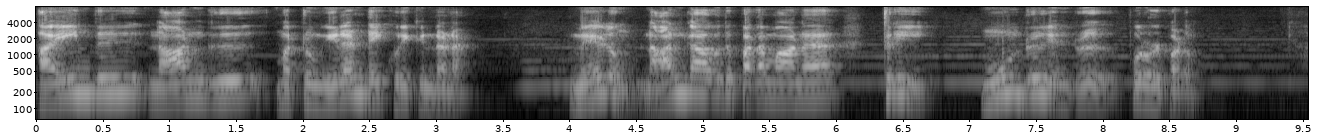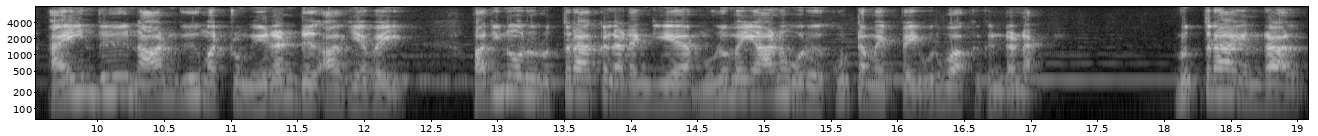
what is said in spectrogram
ஐந்து நான்கு மற்றும் இரண்டை குறிக்கின்றன. மேலும் நான்காவது பதமான த்ரீ மூன்று என்று பொருள்படும். ஐந்து நான்கு மற்றும் இரண்டு ஆகியவை பதினோரு ருத்ராக்கள் அடங்கிய முழுமையான ஒரு கூட்டமைப்பை உருவாக்குகின்றன. ருத்ரா என்றால்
